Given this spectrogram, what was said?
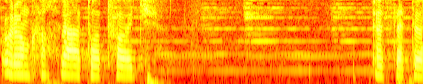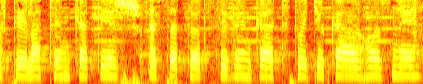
Urunk, látod, hogy összetört életünket és összetört szívünket tudjuk elhozni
